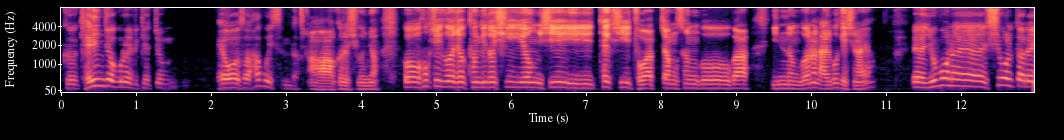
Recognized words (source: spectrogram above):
그 개인적으로 이렇게 좀 배워서 하고 있습니다. 아, 그러시군요. 그, 혹시 그, 저, 경기도 시영시 이 택시 조합장 선거가 있는 거는 알고 계시나요? 예, 요번에 10월 달에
